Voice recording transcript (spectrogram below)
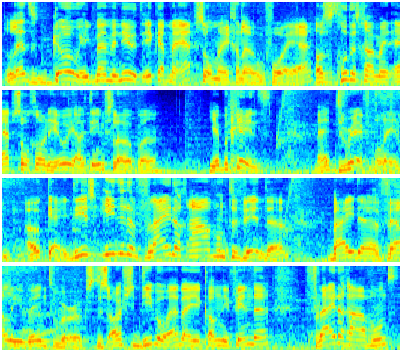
Let's go, ik ben benieuwd. Ik heb mijn Absol meegenomen voor je. Als het goed is, gaat mijn Absol gewoon heel jouw team slopen. Je begint met Driftblim. Oké, die is iedere vrijdagavond te vinden bij de Valley Windworks. Dus als je die wil hebben en je kan hem niet vinden, vrijdagavond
